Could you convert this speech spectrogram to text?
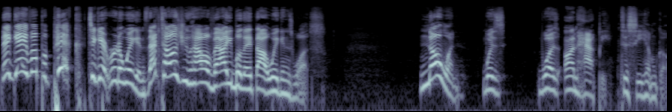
They gave up a pick to get rid of Wiggins. That tells you how valuable they thought Wiggins was. No one was was unhappy to see him go.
